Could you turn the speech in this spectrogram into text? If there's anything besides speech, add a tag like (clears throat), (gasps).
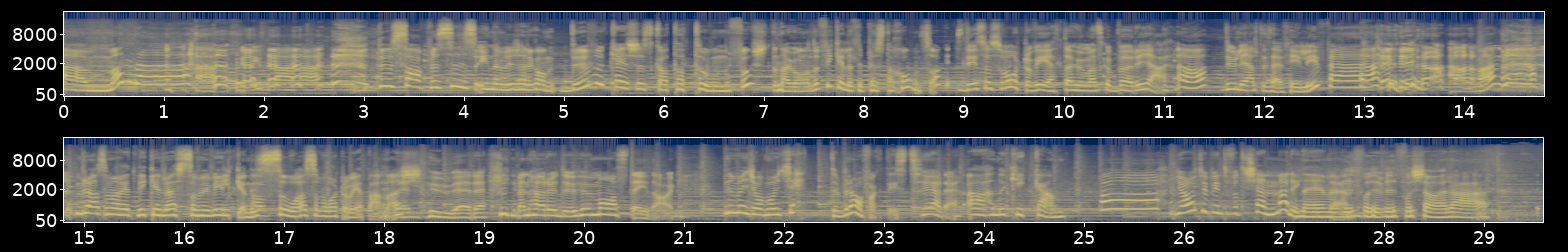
Amanda! (laughs) Du sa precis innan vi körde igång, du kanske ska ta ton först den här gången. Då fick jag lite prestationsångest. Det är så svårt att veta hur man ska börja. Ja. Du blir alltid så här, Filippa, (laughs) Amanda. Bra så man vet vilken röst som är vilken. Det är så svårt att veta annars. Eller hur? Men hörru du, hur mås det idag? Nej, men jag mår jättebra faktiskt. Du gör det? Ah, nu kickar han. Jag har typ inte fått känna riktigt Nej, men vi får, vi får köra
